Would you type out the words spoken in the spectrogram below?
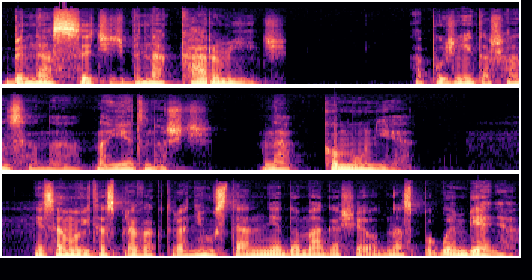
by nasycić, by nakarmić. A później ta szansa na, na jedność, na komunię. Niesamowita sprawa, która nieustannie domaga się od nas pogłębienia,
